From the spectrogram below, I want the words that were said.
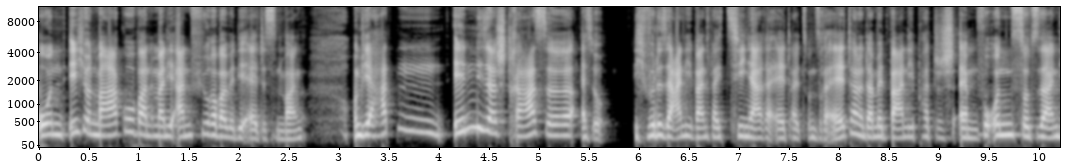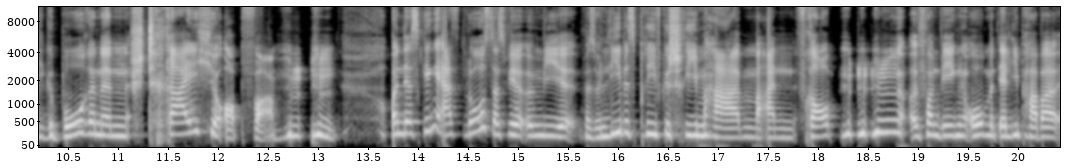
Und ich und Marco waren immer die Anführer, weil wir die Ältesten waren. Und wir hatten in dieser Straße, also ich würde sagen, die waren vielleicht zehn Jahre älter als unsere Eltern und damit waren die praktisch ähm, für uns sozusagen die geborenen Streicheopfer. Und es ging erst los, dass wir irgendwie so einen Liebesbrief geschrieben haben an Frau von wegen, oh, der Liebhaber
